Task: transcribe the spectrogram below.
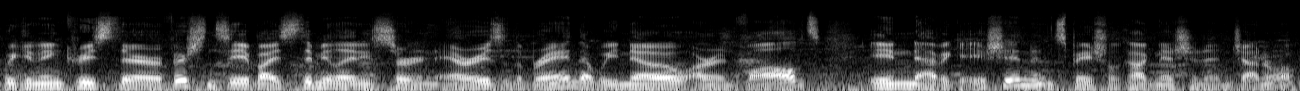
We can increase their efficiency by stimulating certain areas of the brain that we know are involved in navigation and spatial cognition in general.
